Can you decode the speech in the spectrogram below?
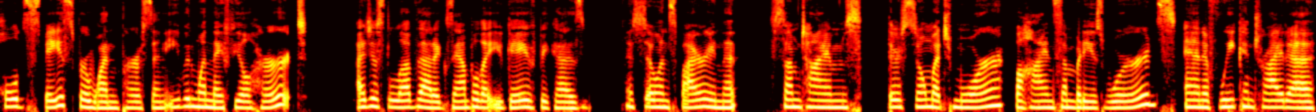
hold space for one person, even when they feel hurt. I just love that example that you gave because it's so inspiring that sometimes there's so much more behind somebody's words. And if we can try to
